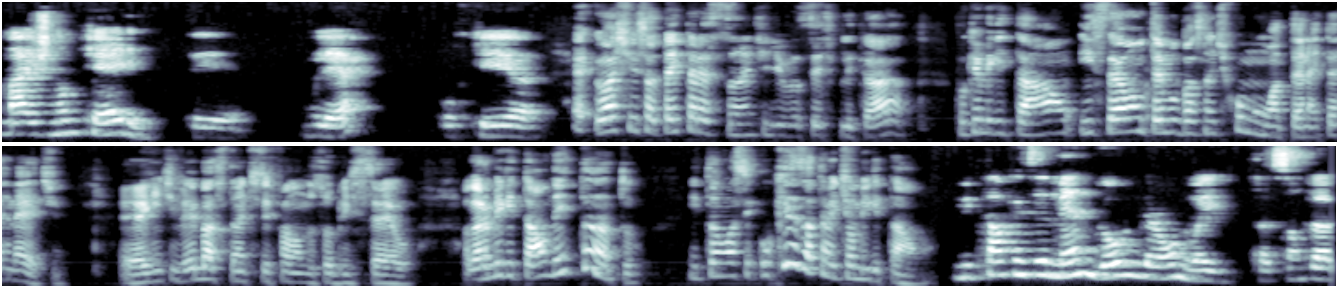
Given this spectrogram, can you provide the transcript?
mas não querem ter mulher, porque é, eu acho isso até interessante de você explicar, porque MGTOW, incel é um termo bastante comum até na internet. É, a gente vê bastante se falando sobre incel. Agora, MGTOW nem tanto. Então, assim, o que exatamente é um MGTOW? MGTOW quer dizer Men Going Their Own Way. Tradução para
